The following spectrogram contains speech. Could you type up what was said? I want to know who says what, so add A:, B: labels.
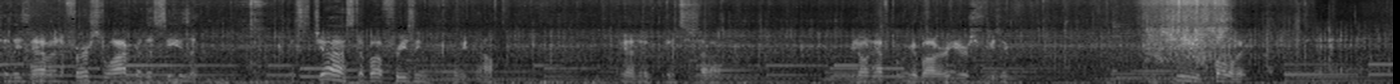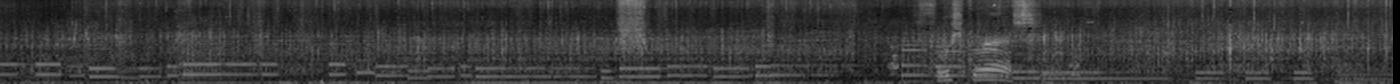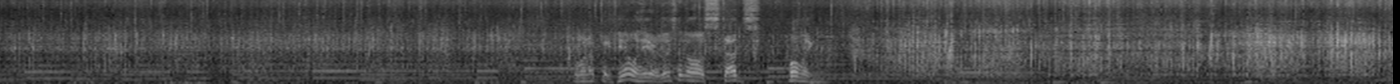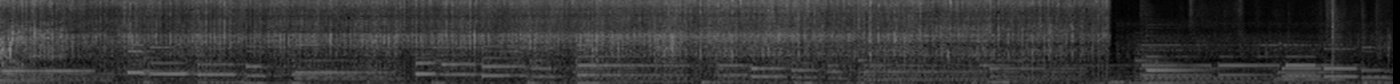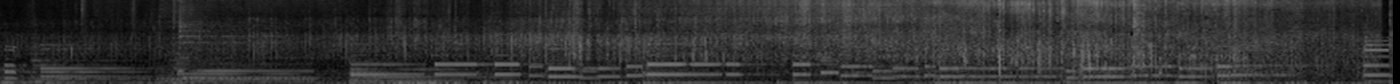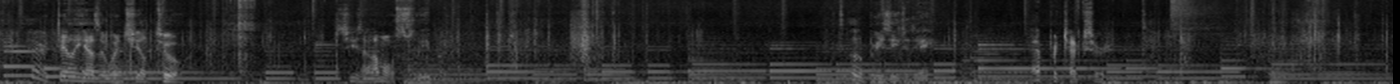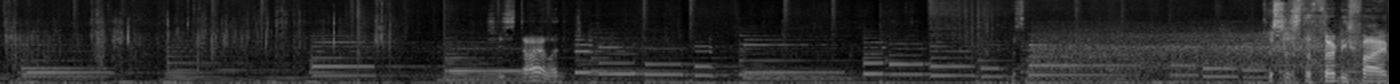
A: Tilly's having a first walk of the season. It's just above freezing right now. And it, it's, uh, you don't have to worry about our ears freezing. She's full of it. First grass. Going up a hill here. Listen to those studs pulling. Tilly has a windshield too. She's almost sleeping. It's a little breezy today. That protects her. She's styling. This is the 35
